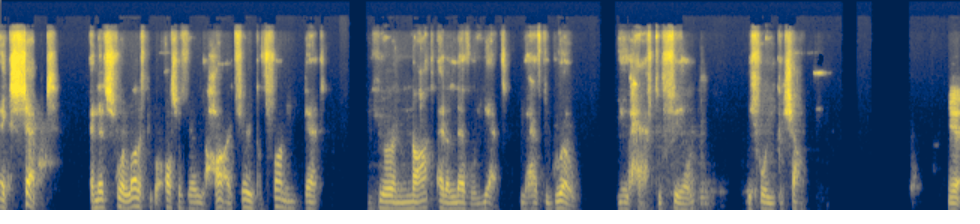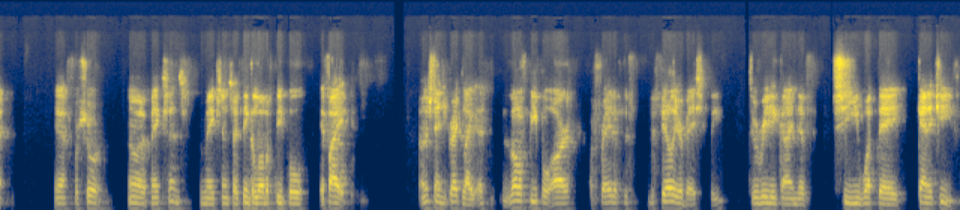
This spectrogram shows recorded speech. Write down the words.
accept, and that's for a lot of people also very hard, very confronting, that you're not at a level yet. You have to grow. You have to fail before you can shine. Yeah, yeah, for sure. No, that makes sense. It makes sense. I think a lot of people, if I understand you correctly, like a lot of people are afraid of the, the failure basically to really kind of see what they can achieve.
